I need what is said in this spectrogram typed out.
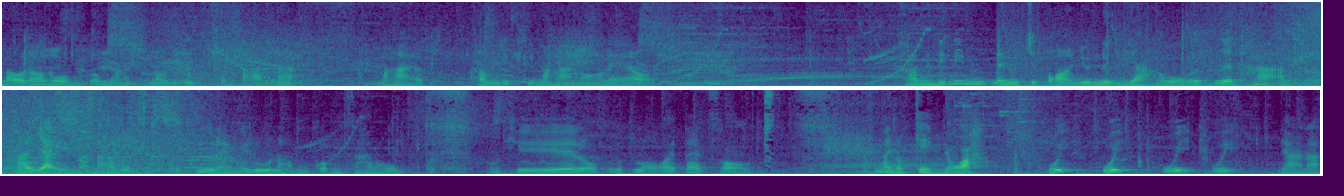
เรานะครับผมก็เหมือนเราติดสตันนะมาหาคาร์บินดิสที่มาหาน้องแล้วคาร์บินดิสนี่มันมีจุดอ่อนอยู่หนึ่งอย่างครับผมก็คือท่าท่าใหญ่มันนะครับผมสกิลไหนไม่รู้นะผมก็ไม่ทราบครับผมโอเคเราเรียบร้อยแตกสองทำไมเราเก่งจังวะอุ้ยอุ้ยอุ้ยอุ้ยอย่านะ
